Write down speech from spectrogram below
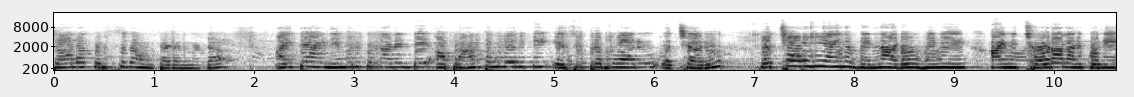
చాలా కురుసుగా ఉంటాడనమాట అయితే ఆయన ఏమనుకున్నాడంటే ఆ ప్రాంతంలోనికి యేసు ప్రభు వారు వచ్చారు. వచ్చారని ఆయన విన్నాడు విని ఆయన చూడాలనుకుని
